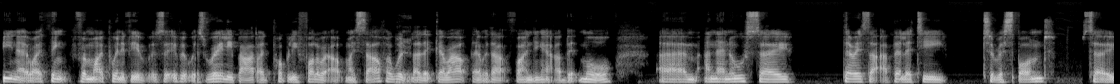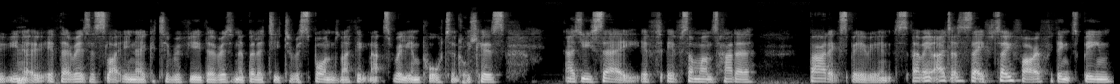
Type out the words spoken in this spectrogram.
you know, I think from my point of view, it was, if it was really bad, I'd probably follow it up myself. I wouldn't yeah. let it go out there without finding out a bit more. Um, and then also, there is that ability to respond. So, you know, if there is a slightly negative review, there is an ability to respond. And I think that's really important because, as you say, if if someone's had a bad experience, I mean, I just say so far everything's been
